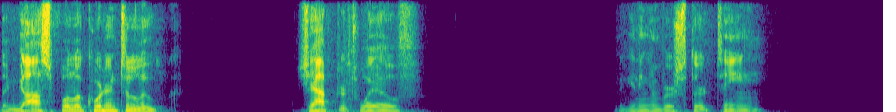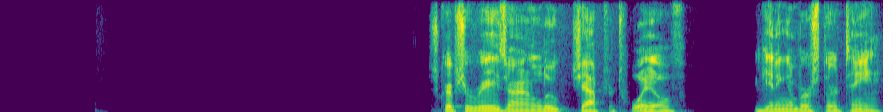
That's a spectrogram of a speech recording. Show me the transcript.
The Gospel according to Luke, chapter 12, beginning in verse 13. Scripture reads in Luke chapter 12, beginning in verse 13.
